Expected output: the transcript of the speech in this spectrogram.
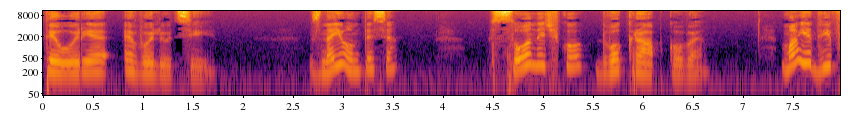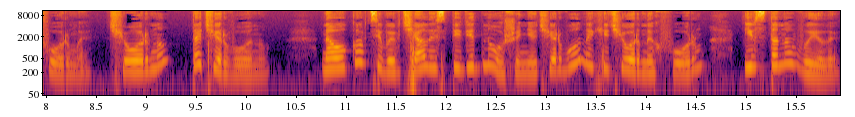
теорія еволюції. Знайомтеся. Сонечко двокрапкове. Має дві форми чорну та червону. Науковці вивчали співвідношення червоних і чорних форм і встановили,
